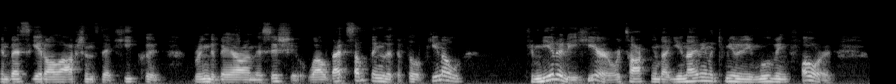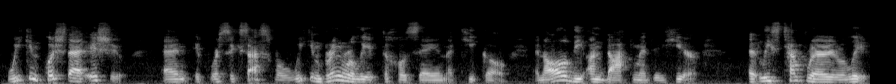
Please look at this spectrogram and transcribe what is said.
investigate all options that he could bring to bear on this issue. Well, that's something that the Filipino community here, we're talking about uniting the community moving forward, we can push that issue. And if we're successful, we can bring relief to Jose and Akiko and all of the undocumented here, at least temporary relief.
